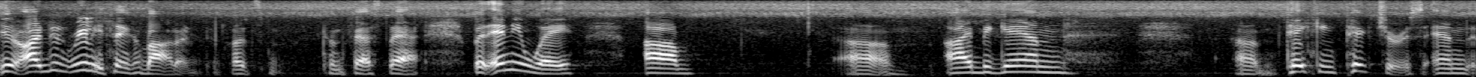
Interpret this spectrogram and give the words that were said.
you know, I didn't really think about it. Let's confess that. But anyway, um, uh, I began um, taking pictures, and,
